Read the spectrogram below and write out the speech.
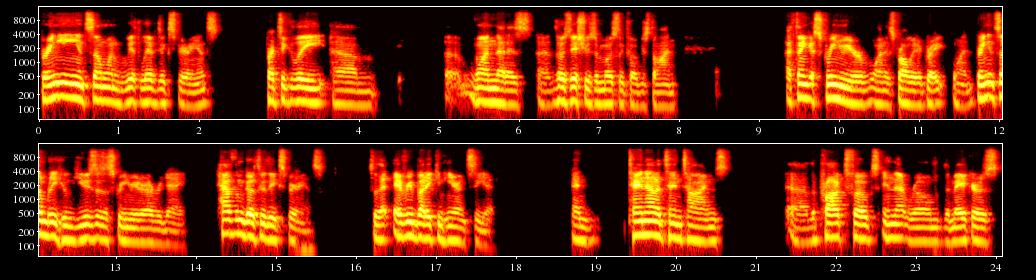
bringing in someone with lived experience, particularly um, uh, one that is uh, those issues are mostly focused on. I think a screen reader one is probably a great one. Bring in somebody who uses a screen reader every day, have them go through the experience so that everybody can hear and see it. And 10 out of 10 times, uh, the product folks in that room, the makers,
